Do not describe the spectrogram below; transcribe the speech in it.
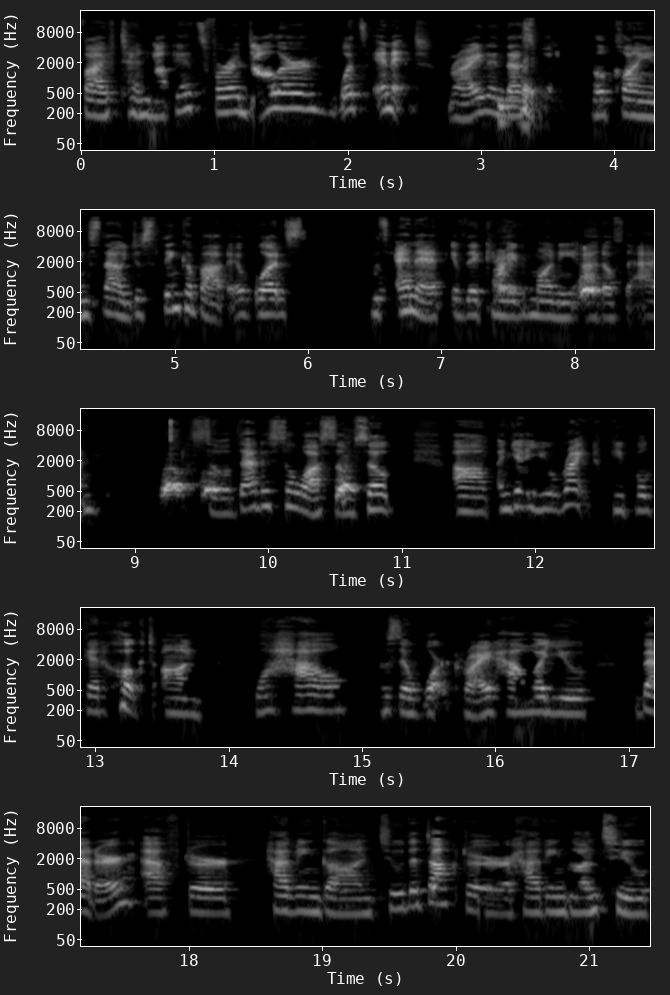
five, ten nuggets for a dollar, what's in it, right? And that's right. what I tell clients now. Just think about it. What's what's in it if they can make money out of that? So that is so awesome. So, um, and yeah, you're right. People get hooked on, well, how does it work, right? How are you better after having gone to the doctor, having gone to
